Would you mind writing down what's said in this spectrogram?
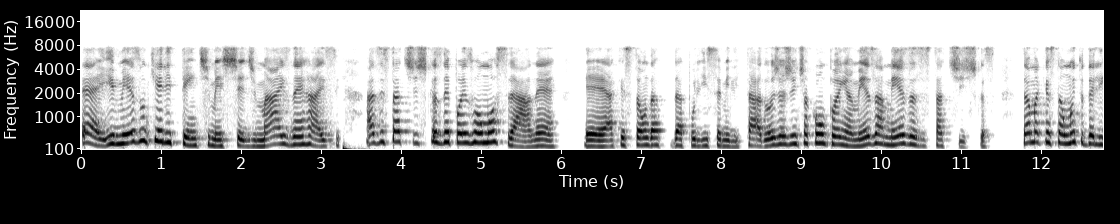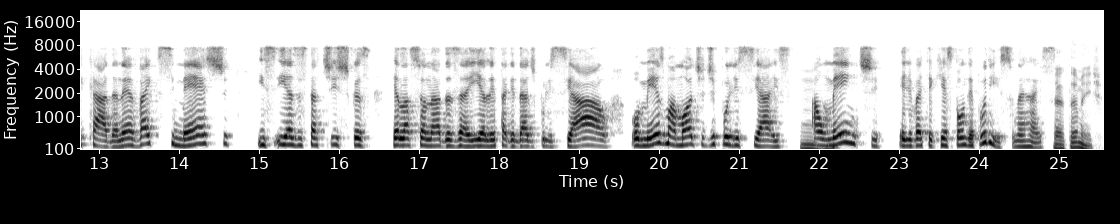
É, e mesmo que ele tente mexer demais, né, Raíssa, as estatísticas depois vão mostrar, né? É, a questão da, da polícia militar, hoje a gente acompanha mês a mês as estatísticas. Então é uma questão muito delicada, né? Vai que se mexe e, e as estatísticas relacionadas aí à letalidade policial, ou mesmo a morte de policiais uhum. aumente, ele vai ter que responder por isso, né, Raíssa? Certamente.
